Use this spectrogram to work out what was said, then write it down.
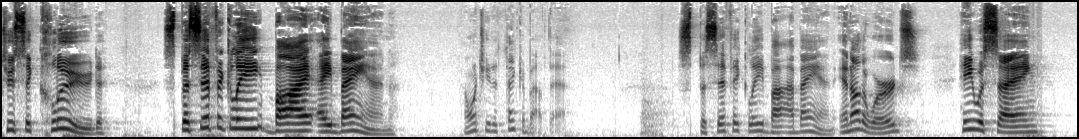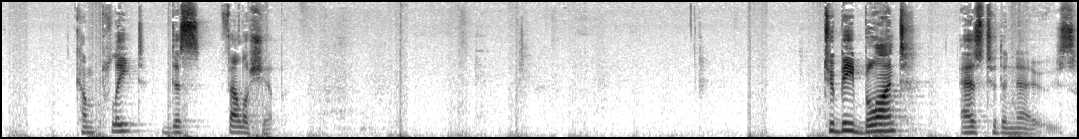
to seclude specifically by a ban. I want you to think about that. Specifically by a ban. In other words, he was saying complete disfellowship. To be blunt as to the nose.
